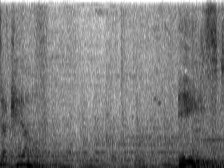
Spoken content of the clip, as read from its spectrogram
Pentakill. Aced.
